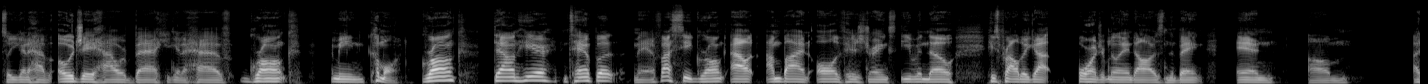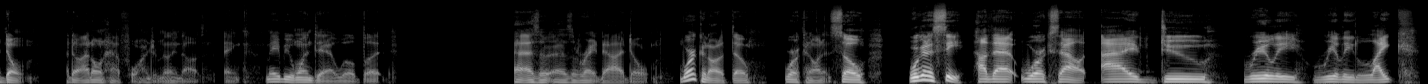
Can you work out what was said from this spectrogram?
So you're going to have OJ Howard back. You're going to have Gronk. I mean, come on. Gronk down here in Tampa, man, if I see Gronk out, I'm buying all of his drinks, even though he's probably got $400 million in the bank. And um, I don't. I don't I don't have $400 million in the bank. Maybe one day I will, but as of, as of right now, I don't. Working on it, though. Working on it. So we're going to see how that works out. I do really, really like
